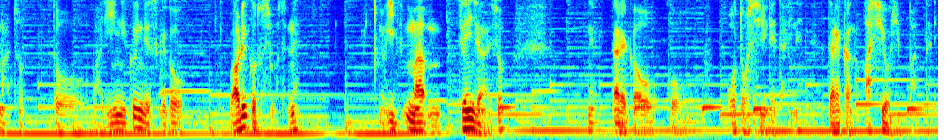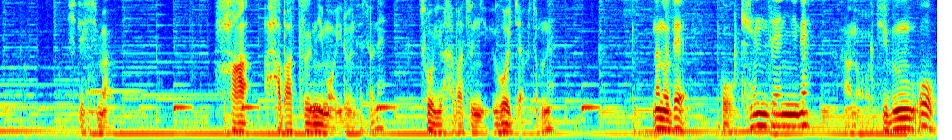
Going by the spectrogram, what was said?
まあちょっと、まあ、言いにくいんですけど悪いことしますよね。まあ全員じゃないでしょ、ね、誰かをこう陥れたりね誰かの足を引っ張ったりしてしまう。派派閥にもいるんですよね。そういう派閥に動いちゃう人もね。なのでこう健全にねあの自分を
